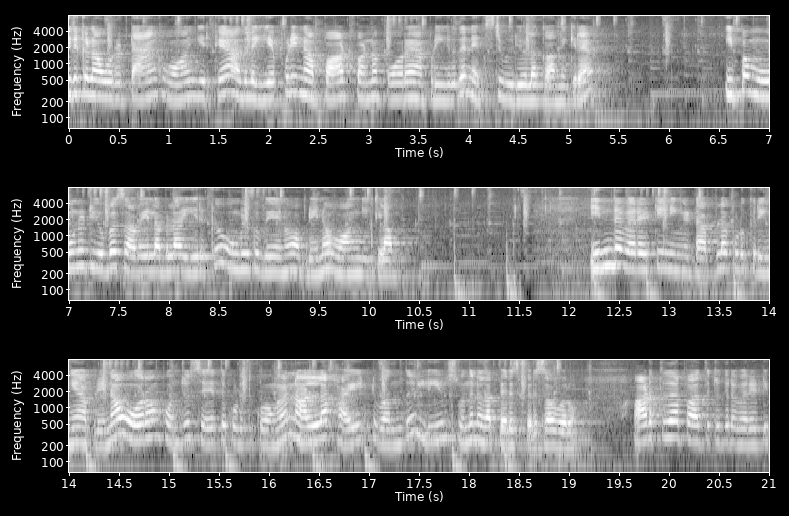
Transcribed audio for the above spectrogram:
இதுக்கு நான் ஒரு டேங்க் வாங்கியிருக்கேன். அதில் எப்படி நான் பாட் பண்ண போகிறேன் அப்படிங்கிறத நெக்ஸ்ட் வீடியோவில் காமிக்கிறேன். இப்போ மூணு டியூபஸ் அவைலபிளாக இருக்குது உங்களுக்கு வேணும் அப்படின்னா வாங்கிக்கலாம். இந்த வெரைட்டி நீங்கள் டப்பில் கொடுக்குறீங்க அப்படின்னா உரம் கொஞ்சம் சேர்த்து கொடுத்துக்கோங்க. நல்லா ஹைட் வந்து லீவ்ஸ் வந்து நல்லா பெருசு பெருசாக வரும். அடுத்ததாக பார்த்துட்டு இருக்கிற வெரைட்டி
